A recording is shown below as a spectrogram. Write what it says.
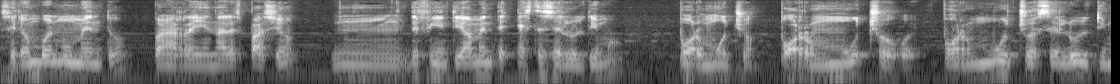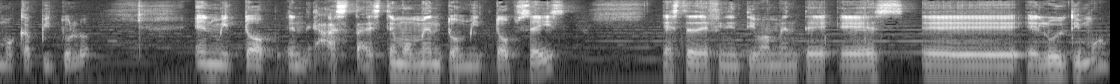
Sería un buen momento para rellenar espacio. Mm, definitivamente este es el último. Por mucho, por mucho, güey. Por mucho es el último capítulo en mi top, en, hasta este momento, mi top 6. Este definitivamente es eh, el último.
